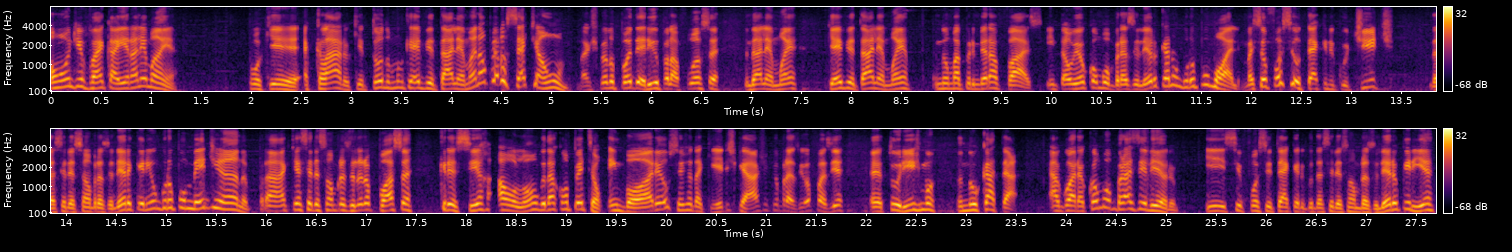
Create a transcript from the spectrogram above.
onde vai cair a Alemanha. Porque é claro que todo mundo quer evitar a Alemanha, não pelo 7 a 1 mas pelo poderio, pela força da Alemanha, quer evitar a Alemanha numa primeira fase. Então eu, como brasileiro, quero um grupo mole. Mas se eu fosse o técnico Tite, da seleção brasileira, queria um grupo mediano, para que a seleção brasileira possa crescer ao longo da competição. Embora eu seja daqueles que acham que o Brasil vai fazer é, turismo no Catar. Agora, como brasileiro, e se fosse técnico da seleção brasileira, eu queria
